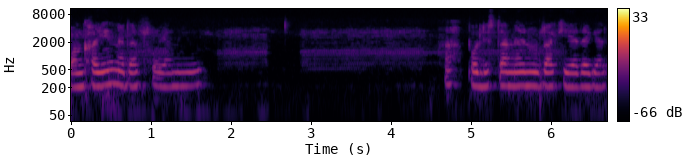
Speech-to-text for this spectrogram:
Bankayı neden soyamıyoruz? Heh, polisten en uzak yere gel.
